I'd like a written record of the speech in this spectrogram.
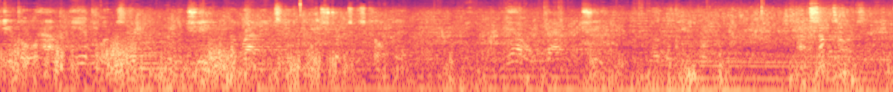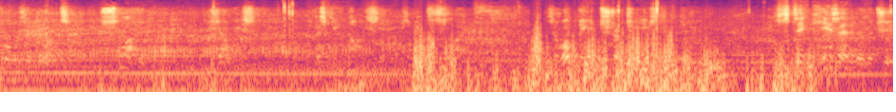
pupil had earplugs in with a tube that ran into the instructor's cockpit. He yelled down the tube at the pupil. And sometimes the pupil was a bit slow, shall we say. Let's be nice, he was a bit slow. So what the instructor used to do is stick end of the tube,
